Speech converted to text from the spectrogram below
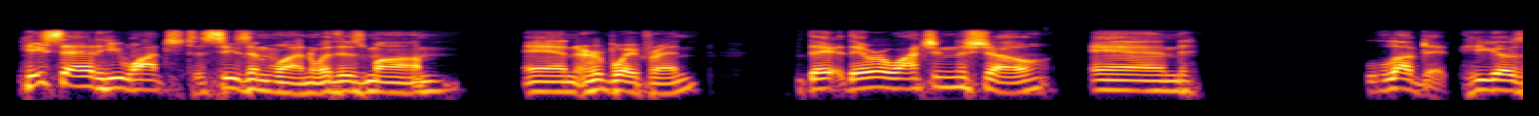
He said he watched season one with his mom and her boyfriend. They they were watching the show and loved it. He goes,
